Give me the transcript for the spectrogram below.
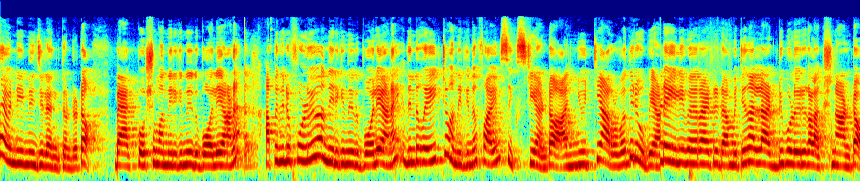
സെവന്റീൻ ഇഞ്ച് ലെങ്ത് ഉണ്ട് കേട്ടോ ബാക്ക് പോർഷൻ വന്നിരിക്കുന്നത് ഇതുപോലെയാണ്. അപ്പോൾ ഇതിന്റെ ഫുൾ വന്നിരിക്കുന്നത് ഇതുപോലെയാണ്. ഇതിന്റെ റേറ്റ് വന്നിരിക്കുന്നത് ഫൈവ് സിക്സ്റ്റി ആണ് കേട്ടോ അഞ്ഞൂറ്റി അറുപത് രൂപയാണ്. ഡെയിലി വെയർ ആയിട്ട് ഇടാൻ പറ്റിയ നല്ല അടിപൊളി ഒരു കളക്ഷനാണ് കേട്ടോ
